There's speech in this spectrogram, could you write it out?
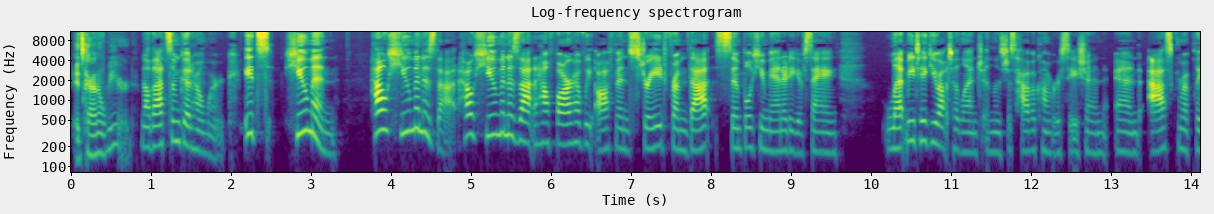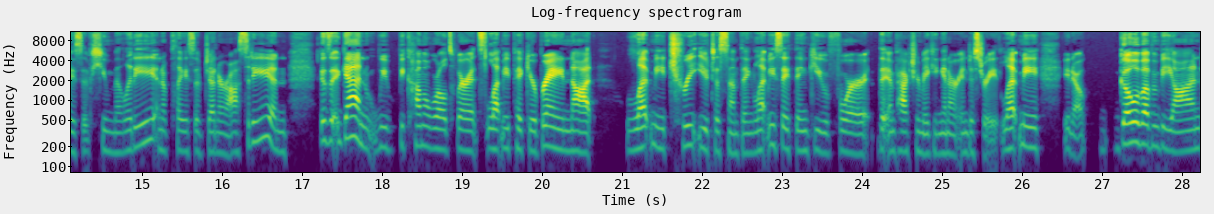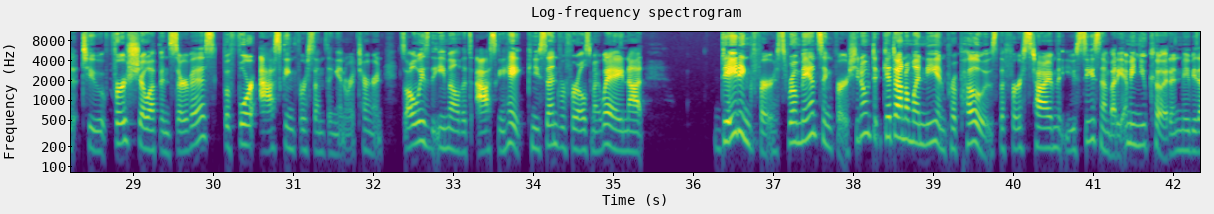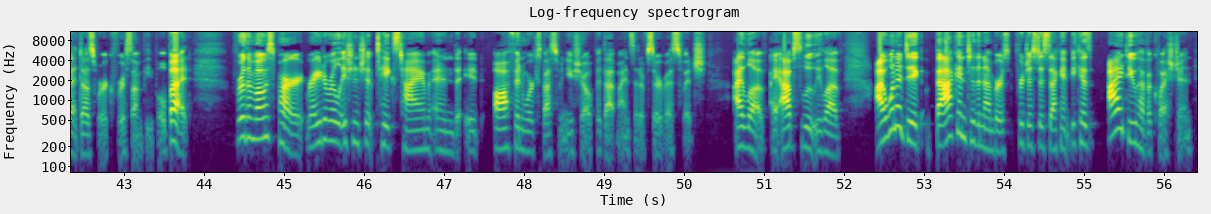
It's kind of weird. Now that's some good homework. It's human. How human is that? How human is that? And how far have we often strayed from that simple humanity of saying, let me take you out to lunch and let's just have a conversation and ask from a place of humility and a place of generosity. And because again, we've become a world where it's let me pick your brain, not let me treat you to something. Let me say thank you for the impact you're making in our industry. Let me, you know, go above and beyond to first show up in service before asking for something in return. It's always the email that's asking, hey, can you send referrals my way? Not, dating first, romancing first. You don't get down on one knee and propose the first time that you see somebody. I mean, you could, and maybe that does work for some people, but for the most part, right? A relationship takes time and it often works best when you show up with that mindset of service, which I love. I absolutely love. I want to dig back into the numbers for just a second because I do have a question.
